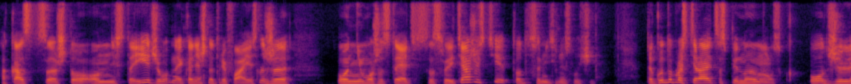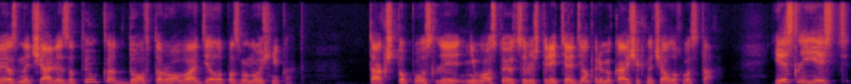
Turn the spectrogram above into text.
оказывается, что он не стоит, животное, конечно, трефа. Если же он не может стоять со своей тяжести, то это сомнительный случай. Докуда простирается спиной мозг? От желез в начале затылка до второго отдела позвоночника – так что после него остается лишь третий отдел, примыкающий к началу хвоста. Если есть,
